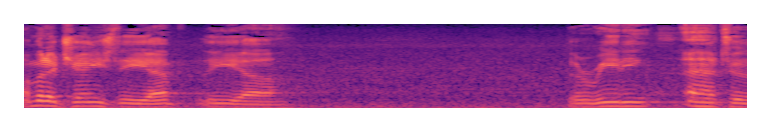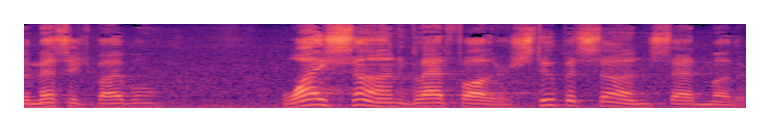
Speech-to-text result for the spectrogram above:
I'm going to change the uh, the uh, the reading to the Message Bible. Wise son, glad father. Stupid son, sad mother.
